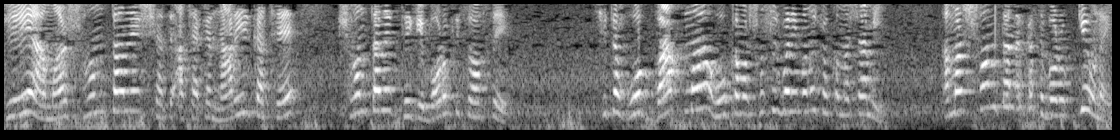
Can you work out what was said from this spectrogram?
যে আমার সন্তানের সাথে আচ্ছা একটা নারীর কাছে সন্তানের থেকে বড় কিছু আছে, সেটা হোক বাপ মা, হোক আমার শ্বশুর বাড়ির মানুষ, হোক আমার স্বামী আমার সন্তানের কাছে বড় কেউ নাই।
